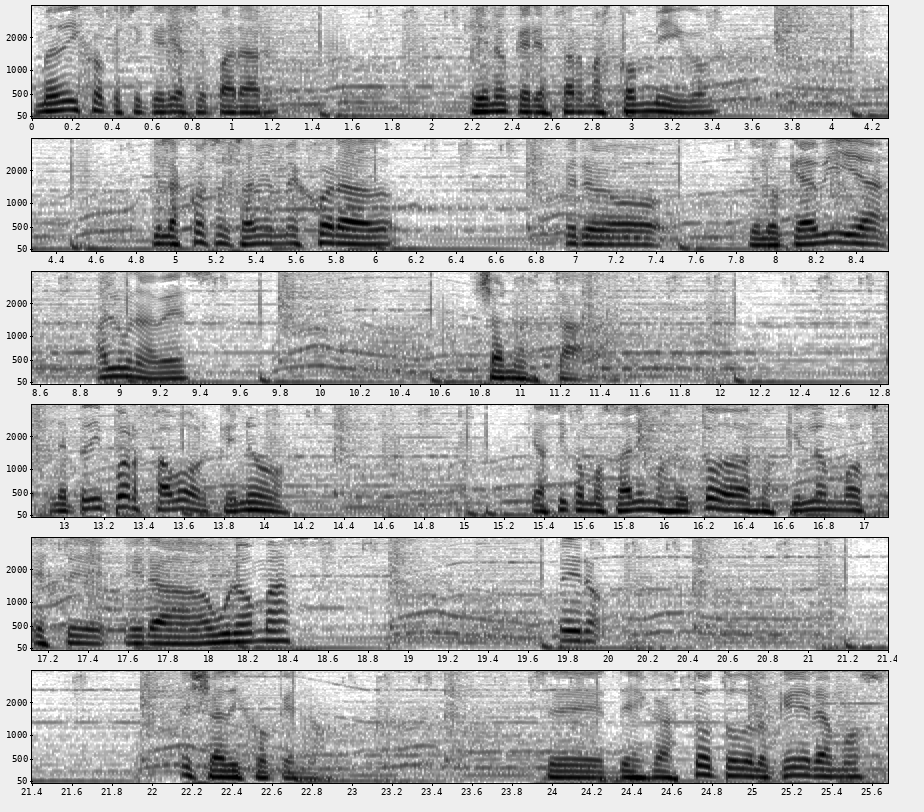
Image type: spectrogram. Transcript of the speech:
me dijo que se quería separar, que no quería estar más conmigo, que las cosas habían mejorado, pero que lo que había alguna vez ya no estaba. Le pedí por favor que no, que así como salimos de todos los quilombos, este era uno más. Pero ella dijo que no. Se desgastó todo lo que éramos.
